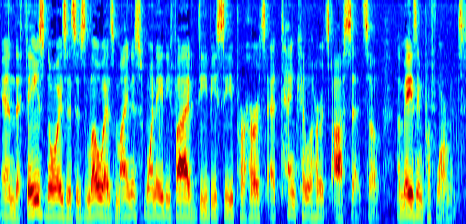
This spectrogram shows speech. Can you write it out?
and the phase noise is as low as minus 185 dBc per hertz at 10 kilohertz offset. So amazing performance.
